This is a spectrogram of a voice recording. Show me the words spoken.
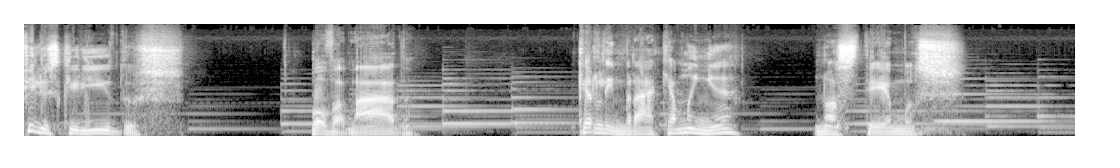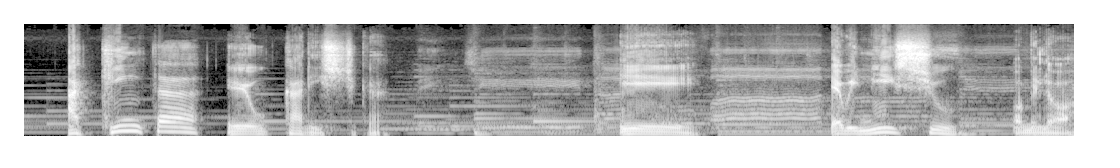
Filhos queridos, povo amado, quero lembrar que amanhã nós temos a quinta eucarística. E é o início, ou melhor,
